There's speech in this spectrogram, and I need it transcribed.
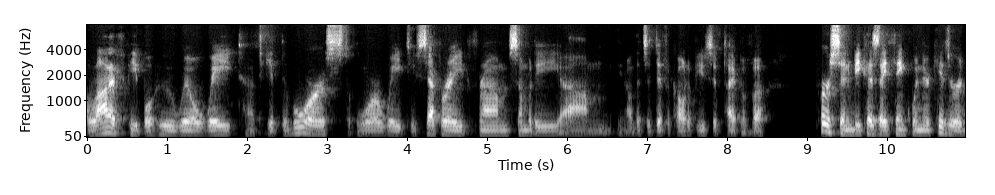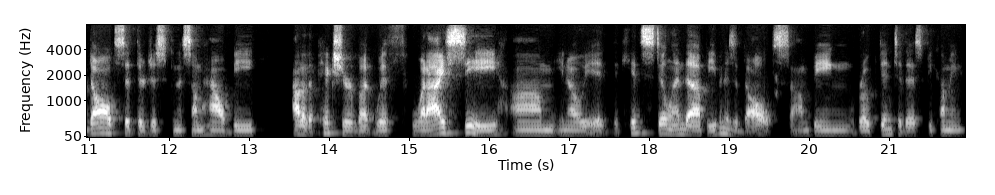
a lot of people who will wait uh, to get divorced or wait to separate from somebody um, you know that's a difficult abusive type of a person because they think when their kids are adults that they're just going to somehow be out of the picture. But with what I see, um, you know, it, the kids still end up, even as adults, um, being roped into this, becoming,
